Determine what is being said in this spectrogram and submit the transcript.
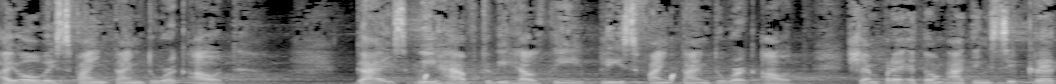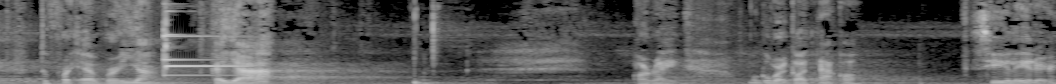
I always find time to work out. Guys, we have to be healthy. Please find time to work out. Siyempre, ito ang ating secret to forever young. Kaya, alright, mag-workout na ako. See you later.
